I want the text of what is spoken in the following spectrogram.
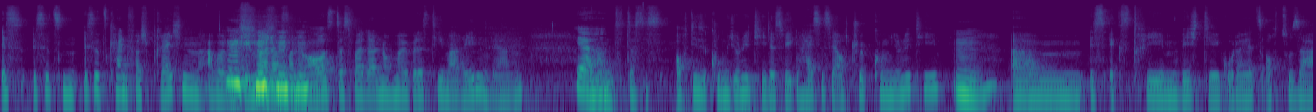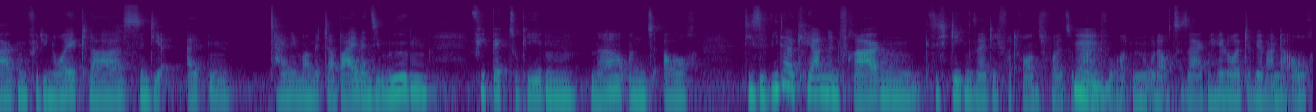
es ist jetzt, ein, ist jetzt kein Versprechen, aber wir gehen mal davon aus, dass wir dann nochmal über das Thema reden werden. Ja. Und das ist auch diese Community, deswegen heißt es ja auch Trip Community, Mhm. ähm, ist extrem wichtig. Oder jetzt auch zu sagen, für die neue Class sind die alten Teilnehmer mit dabei, wenn sie mögen, Feedback zu geben ne? und auch diese wiederkehrenden Fragen sich gegenseitig vertrauensvoll zu beantworten oder auch zu sagen, hey Leute, wir waren da auch.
